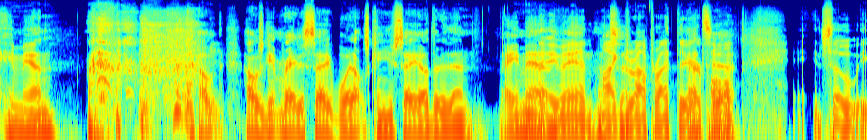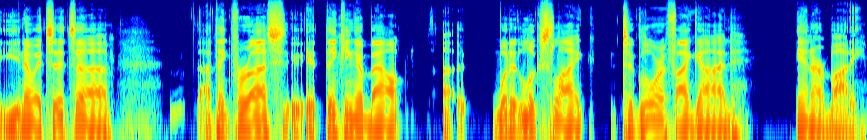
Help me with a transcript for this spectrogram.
Amen. I, I was getting ready to say, what else can you say other than Amen? Amen. Mic it. drop right there, That's Paul. it. So you know, it's it's uh, I think for us, it, thinking about uh, what it looks like to glorify God in our body.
